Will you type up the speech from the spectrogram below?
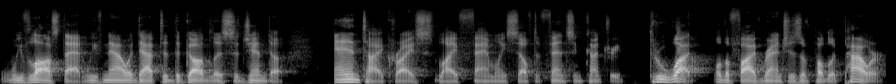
We've lost that. We've now adapted the godless agenda, anti Christ, life, family, self defense, and country. Through what? Well, the five branches of public power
